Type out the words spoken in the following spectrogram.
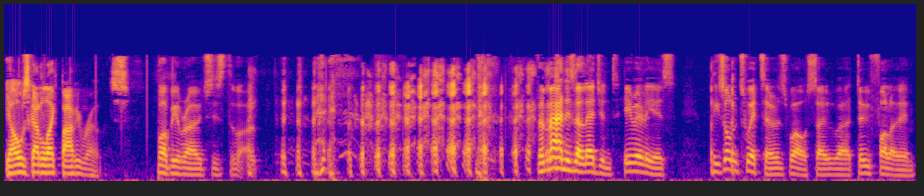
you always got to like Bobby Rhodes. Bobby Rhodes is the uh, the man is a legend. He really is. He's on Twitter as well, so uh, do follow him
